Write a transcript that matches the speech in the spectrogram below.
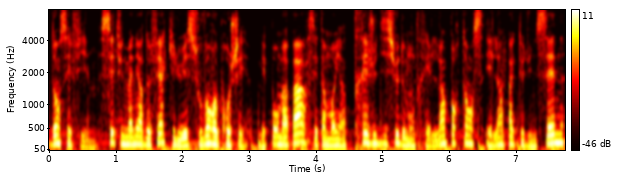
dans ses films. C'est une manière de faire qui lui est souvent reprochée, mais pour ma part, c'est un moyen très judicieux de montrer l'importance et l'impact d'une scène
